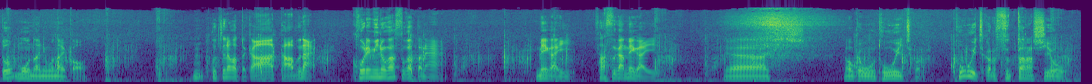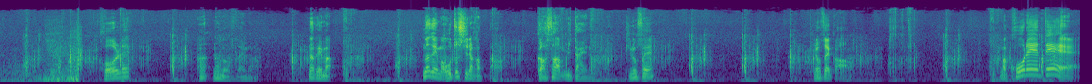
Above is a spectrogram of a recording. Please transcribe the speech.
ともう何もないか。んこっちなかったっけ？あーった危ない。これ見逃すとかったね。目がいい。さすが目がいい。よし。オッケー。お遠い位置から。遠い位置から吸ったなしよう。これ？あ何だった今の？なんか今なんか今音しなかった？ガサみたいな。気のせい？気のせいか？まあこれで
